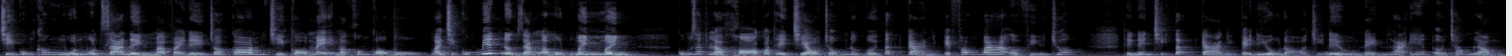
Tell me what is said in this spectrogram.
Chị cũng không muốn một gia đình mà phải để cho con chỉ có mẹ mà không có bố Mà chị cũng biết được rằng là một mình mình cũng rất là khó có thể trèo chống được với tất cả những cái phong ba ở phía trước. Thế nên chị tất cả những cái điều đó chị đều nén lại hết ở trong lòng,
